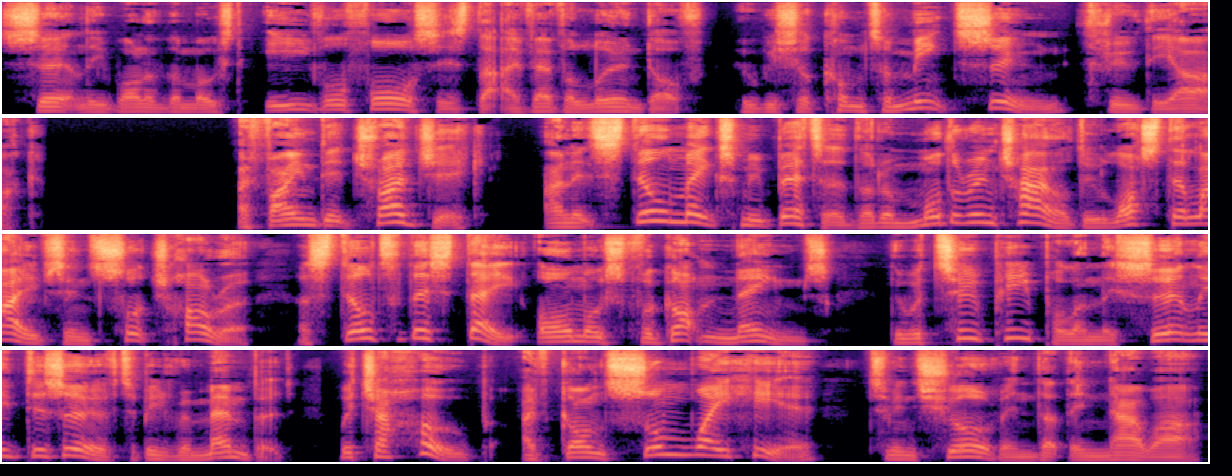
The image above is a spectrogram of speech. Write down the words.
certainly one of the most evil forces that I've ever learned of, who we shall come to meet soon through the arc. I find it tragic, and it still makes me bitter that a mother and child who lost their lives in such horror are still to this day almost forgotten names. There were two people, and they certainly deserve to be remembered, which I hope I've gone some way here to ensuring that they now are.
